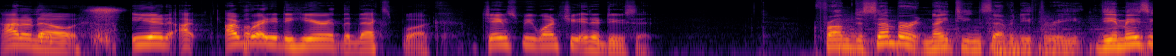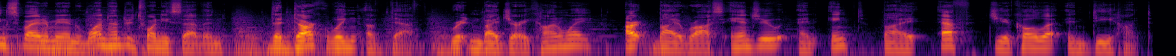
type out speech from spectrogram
I don't know. Ian, I, I'm ready to hear the next book. James B., why don't you introduce it? From December 1973, The Amazing Spider-Man 127: The Dark Wing of Death, written by Gerry Conway, art by Ross Andru, and inked by F. Giacoia and D. Hunt.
